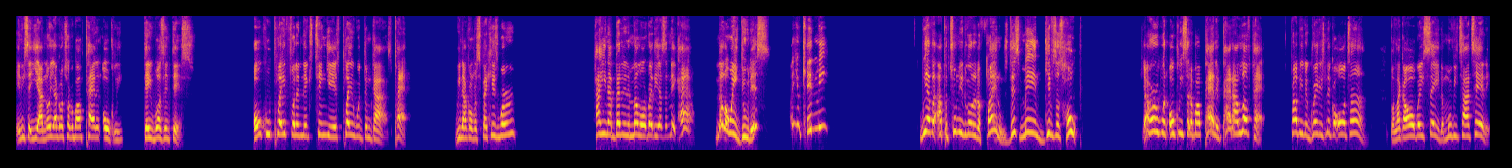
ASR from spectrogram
And he said, Yeah, I know y'all gonna talk about Pat and Oakley. They wasn't this. Oak, who played for the Knicks 10 years, played with them guys. Pat. We not gonna respect his word? How he not better than Melo already as a Knick? How? Melo ain't do this. Are you kidding me? We have an opportunity to go to the finals. This man gives us hope. Y'all heard what Oakley said about Pat, and Pat, I love Pat. Probably the greatest nigga all time. But like I always say, the movie Titanic,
